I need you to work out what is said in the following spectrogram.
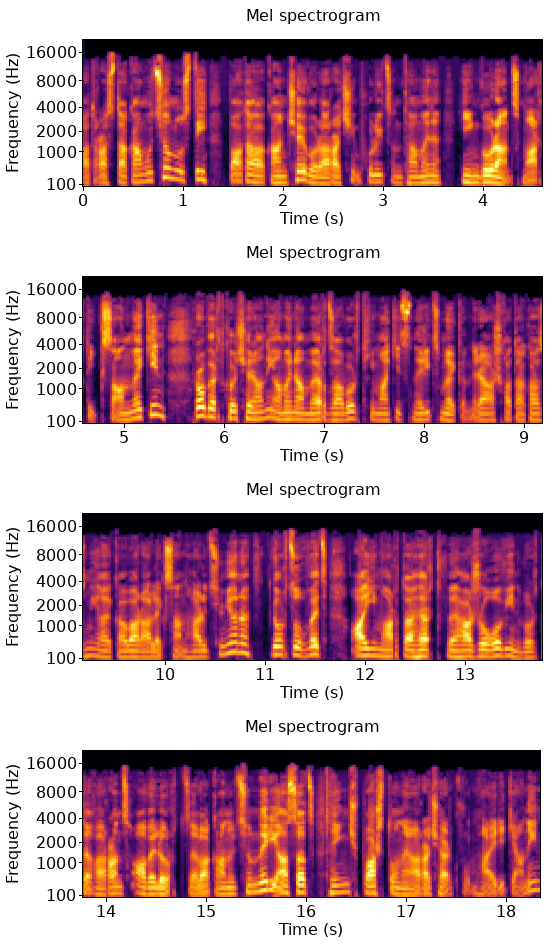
պատրաստակամություն, ուստի պատահական չէ, որ առաջին փուլից ընդամենը 5 օր անց մարտի 21-ին Ռոբերտ Քոչարյանի ամենամերձավոր թիմակիցներից մեկը, նրա աշխատակազմի ղեկավար Ալեքսան Հարությունյանը գործուղվեց ԱԻ մարտահերթ վեհաժողովին, որտեղ առանց ավելորդ ձևականությունների ասաց, թե ինչ պաշտոն է առաջարկվում Հայրիկյանին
